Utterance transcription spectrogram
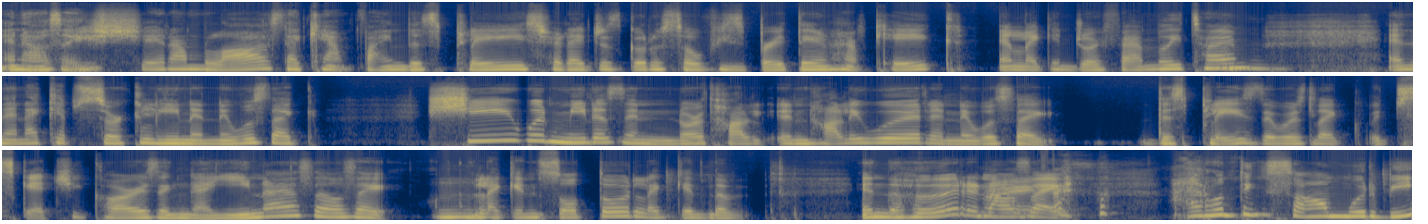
And I was like, mm-hmm. shit, I'm lost. I can't find this place. Should I just go to Sophie's birthday and have cake and like enjoy family time? Mm-hmm. And then I kept circling and it was like, she would meet us in North Holly in Hollywood, and it was like this place. There was like sketchy cars and gallinas. I was like, like in Soto, like in the in the hood, and I was like, I don't think Psalm would be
